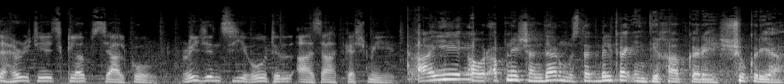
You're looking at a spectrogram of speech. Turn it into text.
The heritage club, Sialkot regency hotel, Azad Kashmir. आइए और अपने शानदार मुस्तकबिल का इंतखब करें। शुक्रिया।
